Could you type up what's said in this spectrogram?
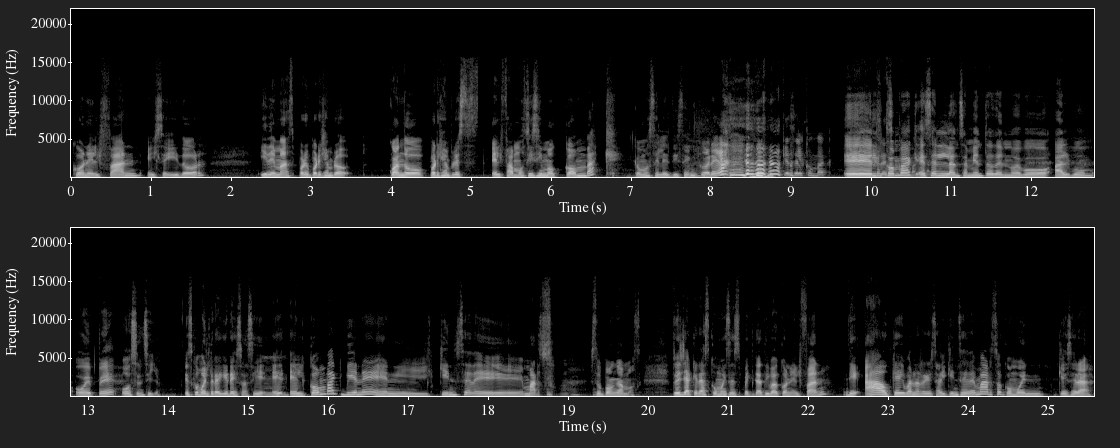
con el fan, el seguidor y demás. Porque, por ejemplo, cuando, por ejemplo, es el famosísimo comeback, como se les dice en Corea, ¿Qué es el comeback? El comeback comeback. es el lanzamiento del nuevo álbum o EP o sencillo. es como el regreso, así. Mm. El, el comeback viene en el 15 de marzo, supongamos. Entonces ya creas como esa expectativa con el fan de, ah, ok, van a regresar el 15 de marzo, como en, ¿qué será?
